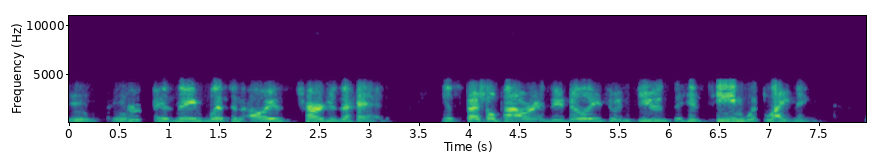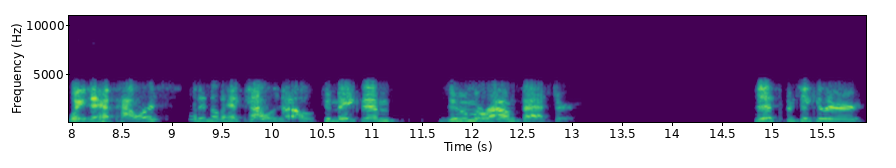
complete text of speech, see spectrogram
Ooh, cool. True to his name, Blitzen always charges ahead. His special power is the ability to infuse his team with lightning. Wait, they have powers? I didn't know they had powers. No, to make them zoom around faster. This particular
